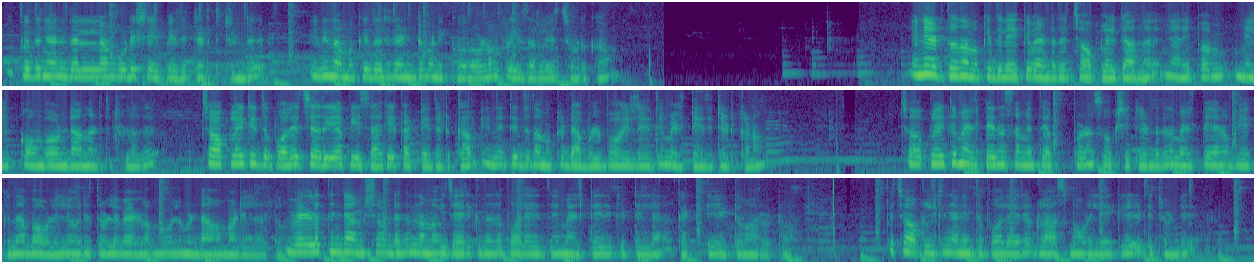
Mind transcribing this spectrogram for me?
ഇപ്പോൾ ഇത് ഞാൻ ഇതെല്ലാം കൂടി ഷേപ്പ് ചെയ്തിട്ട് എടുത്തിട്ടുണ്ട് ഇനി നമുക്ക് ഇതൊരു രണ്ട് മണിക്കൂറോളം ഫ്രീസറിൽ വെച്ച് കൊടുക്കാം. ഇനി അടുത്തത് നമുക്കിതിലേക്ക് വേണ്ടത് ചോക്ലേറ്റ് ആണ്. ഞാനിപ്പം മിൽക്ക് കോമ്പൗണ്ടാണ് എടുത്തിട്ടുള്ളത്. ചോക്ലേറ്റ് ഇതുപോലെ ചെറിയ പീസാക്കി കട്ട് ചെയ്തെടുക്കാം. എന്നിട്ട് ഇത് നമുക്ക് ഡബിൾ ബോയിൽ ചെയ്ത് മെൽറ്റ് ചെയ്തിട്ട് എടുക്കണം ചോക്ലേറ്റ് മെൽറ്റ് ചെയ്യുന്ന സമയത്ത് എപ്പോഴും സൂക്ഷിക്കേണ്ടത് മെൽറ്റ് ചെയ്യാൻ ഉപയോഗിക്കുന്ന ബൗളിൽ ഒരു തുള്ളി വെള്ളം പോലും ഉണ്ടാവാൻ പാടില്ല കേട്ടോ. വെള്ളത്തിന്റെ അംശം ഉണ്ടെങ്കിൽ നമ്മൾ വിചാരിക്കുന്നത് പോലെ ഇത് മെൽറ്റ് ചെയ്ത് കിട്ടില്ല കട്ടിയായിട്ട് മാറും കേട്ടോ. ഇപ്പോൾ ചോക്ലേറ്റ് ഞാൻ ഇതുപോലെ ഒരു ഗ്ലാസ് ബൗളിലേക്ക് ഇട്ടിട്ടുണ്ട്.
